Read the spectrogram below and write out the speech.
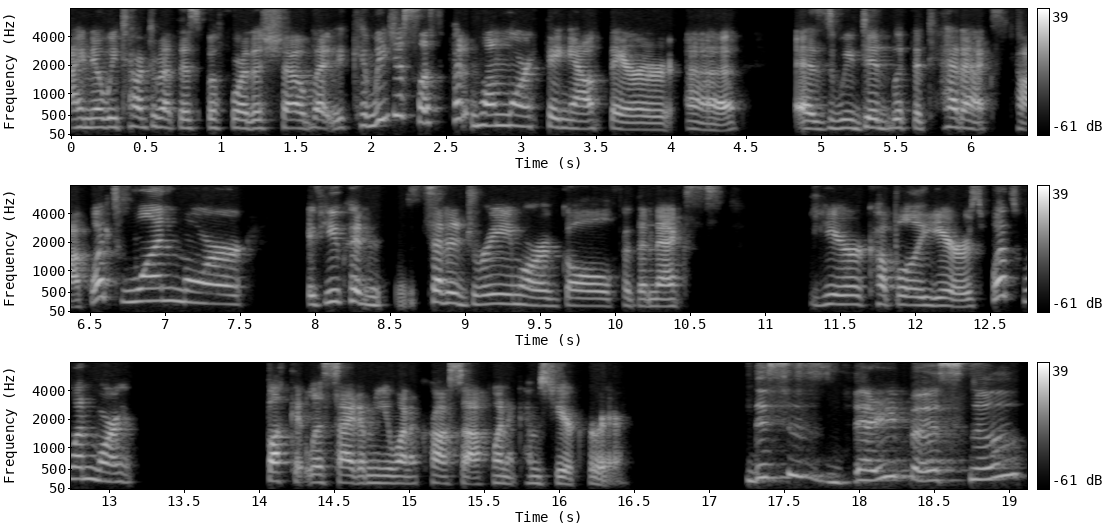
I know we talked about this before the show, but can we just let's put one more thing out there uh, as we did with the TEDx talk? What's one more? If you could set a dream or a goal for the next year, couple of years, what's one more bucket list item you want to cross off when it comes to your career? This is very personal.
